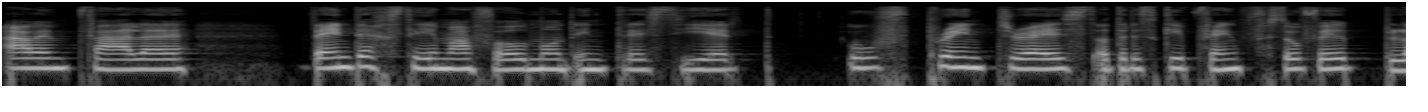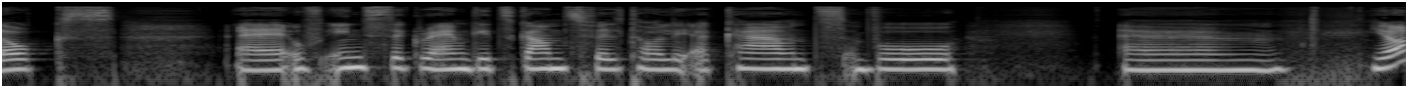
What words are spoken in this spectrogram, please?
auch empfehlen, wenn dich das Thema Vollmond interessiert, auf Pinterest oder es gibt so viele Blogs, äh, auf Instagram gibt es ganz viele tolle Accounts, wo ähm, ja,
